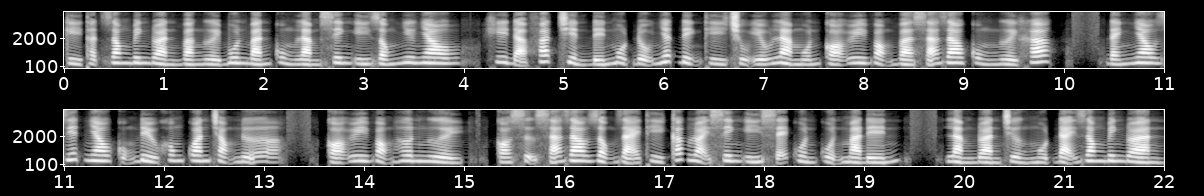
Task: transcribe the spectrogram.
Kỳ thật dòng binh đoàn và người buôn bán cùng làm sinh ý giống như nhau, khi đã phát triển đến một độ nhất định thì chủ yếu là muốn có uy vọng và xã giao cùng người khác. Đánh nhau giết nhau cũng đều không quan trọng nữa. Có uy vọng hơn người, có sự xã giao rộng rãi thì các loại sinh ý sẽ cuồn cuộn mà đến. Làm đoàn trưởng một đại dòng binh đoàn,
